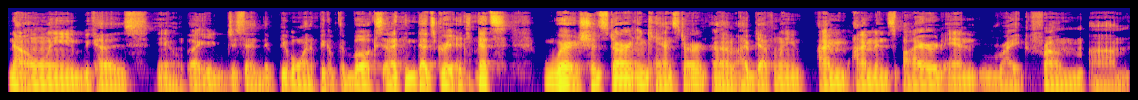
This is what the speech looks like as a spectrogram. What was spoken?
not only because you know, like you just said, that people want to pick up the books, and I think that's great. I think that's where it should start and can start. Um, I've definitely, I'm, I'm inspired and write from. Um,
